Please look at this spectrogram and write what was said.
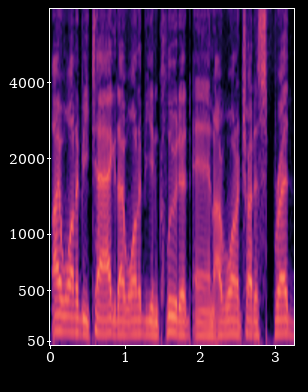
I want to be tagged, I want to be included, and I want to try to spread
